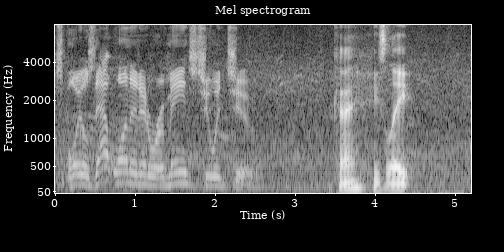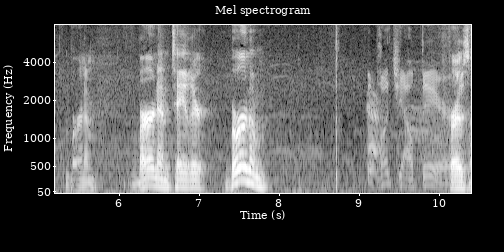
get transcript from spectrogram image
Spoils that one, and it remains two and two. Okay, he's late. Burn him. Burn him, Taylor. Burn him. The punch out there. Froze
